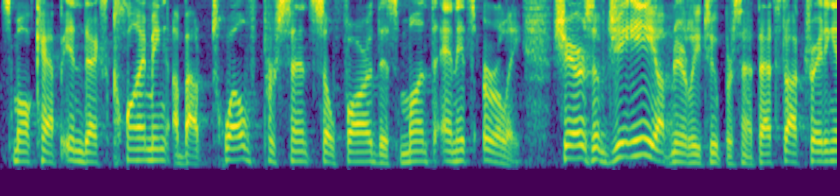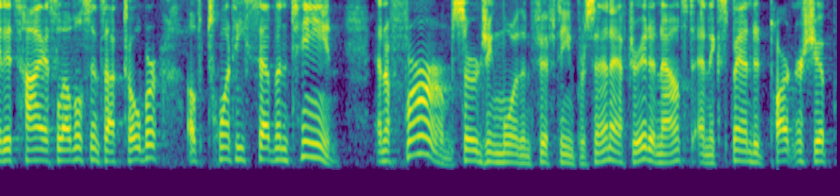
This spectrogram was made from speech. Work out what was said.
Small cap index climbing about 12 percent so far this month, and it's early. Shares of GE up nearly two percent. That stock trading at its highest level since October of 2017 and Affirm surging more than 15% after it announced an expanded partnership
